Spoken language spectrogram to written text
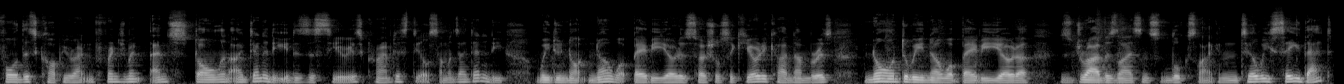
for this copyright infringement and stolen identity. It is a serious crime to steal someone's identity. We do not know what Baby Yoda's social security card number is, nor do we know what Baby Yoda's driver's license looks like. And until we see that,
